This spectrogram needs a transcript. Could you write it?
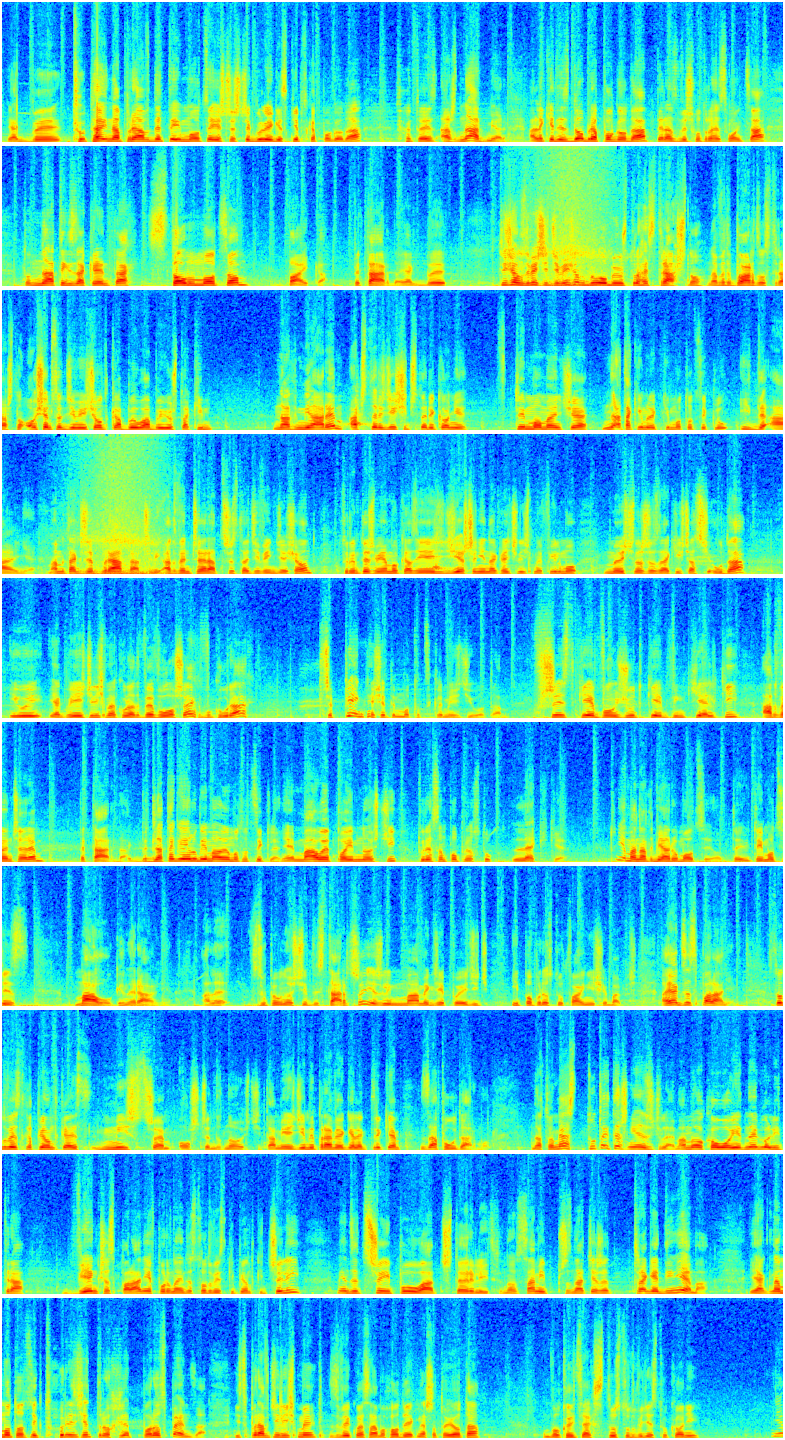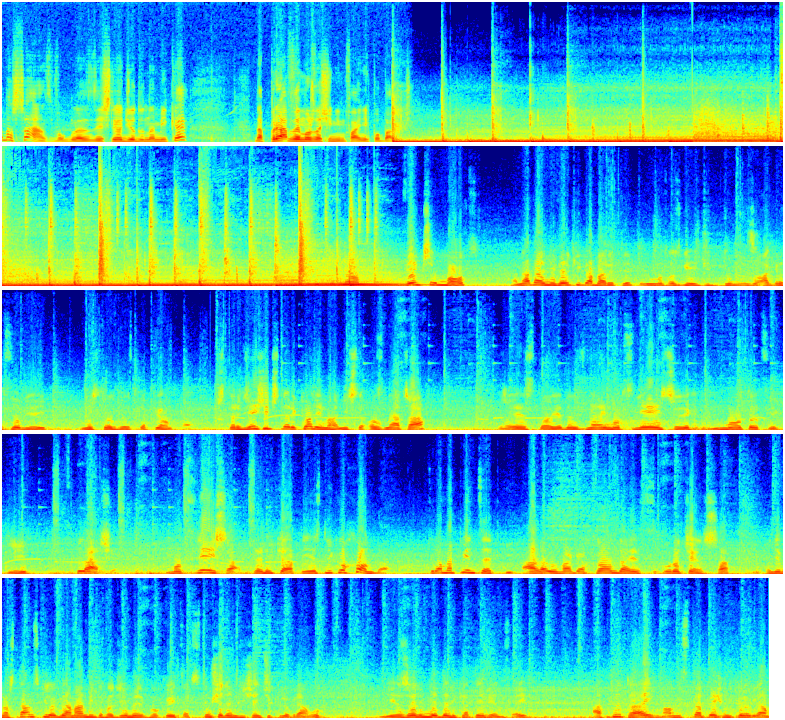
Jakby tutaj naprawdę tej mocy, jeszcze szczególnie jak jest kiepska pogoda, to, to jest aż nadmiar. Ale kiedy jest dobra pogoda, teraz wyszło trochę słońca, to na tych zakrętach z tą mocą bajka, petarda. Jakby 1290 byłoby już trochę straszno, nawet bardzo straszno. 890 byłaby już takim nadmiarem, a 44 konie w tym momencie na takim lekkim motocyklu idealnie. Mamy także brata, czyli Adventura 390, którym też miałem okazję jeździć. Jeszcze nie nakręciliśmy filmu, myślę, że za jakiś czas się uda. I jakby jeździliśmy akurat we Włoszech, w górach, przepięknie się tym motocyklem jeździło tam. Wszystkie wąziutkie winkielki Adventurem petarda. Jakby dlatego ja lubię małe motocykle, nie? Małe pojemności, które są po prostu lekkie. Tu nie ma nadmiaru mocy, tej, tej mocy jest mało generalnie, ale w zupełności wystarczy, jeżeli mamy gdzie pojeździć i po prostu fajnie się bawić. A jak ze spalaniem? 125 jest mistrzem oszczędności. Tam jeździmy prawie jak elektrykiem za pół darmo. Natomiast tutaj też nie jest źle. Mamy około 1 litra większe spalanie w porównaniu do 125, czyli między 3,5 a 4 litry. No sami przyznacie, że tragedii nie ma. Jak na motocykl, który się trochę porozpędza. I sprawdziliśmy zwykłe samochody, jak nasza Toyota, w okolicach 100-120 koni. Nie ma szans. W ogóle jeśli chodzi o dynamikę, naprawdę można się nim fajnie pobawić. większą moc, a nadal niewielkie gabaryty, ten motocykl jeździ dużo agresywniej niż 125. 44 konie mechaniczne oznacza, że jest to jeden z najmocniejszych motocykli w klasie. Mocniejsza, delikatnie jest tylko Honda, która ma 500, ale uwaga, Honda jest sporo cięższa, ponieważ tam z kilogramami dochodzimy w okolicach 170 kg, jeżeli nie delikatnie więcej, a tutaj mamy 150 kg.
